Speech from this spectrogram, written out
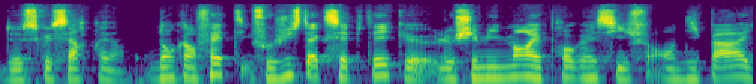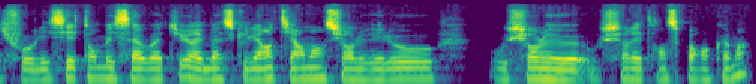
de ce que ça représente. Donc en fait, il faut juste accepter que le cheminement est progressif. On dit pas il faut laisser tomber sa voiture et basculer entièrement sur le vélo ou sur le ou sur les transports en commun.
